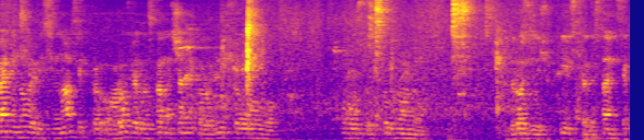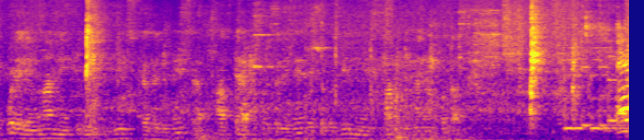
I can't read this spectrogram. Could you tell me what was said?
питання номер 18 про розгляд листа начальника виробничого структурного підрозділу Київська дистанція поля регіональної Київська залізниця АТ залізниця щодо звільнення від сплати комунального податку. Е,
